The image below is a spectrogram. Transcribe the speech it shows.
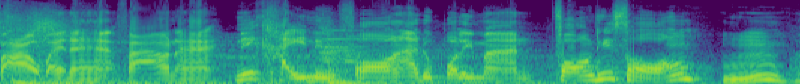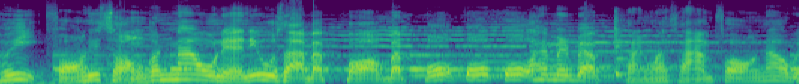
ฟาวไปนะฮะฟาวนะฮะนี่ไข่หนึ่งฟองนะอะดูปริมาณ ฟองที่สองหืมเฮ้ยฟองที่สองก็เน่าเนี่ยนี่อุตส่าห์แบบปอกแบบโป๊ะโป๊ะโป๊ะให้มันแบบสั่งมาสามฟองเน่าไป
